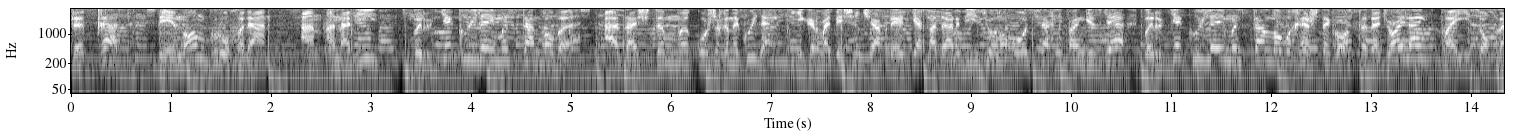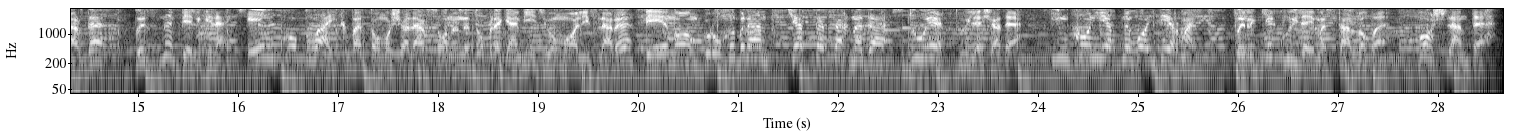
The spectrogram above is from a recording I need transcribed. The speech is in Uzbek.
Diqqat! benom guruhidan an'anaviy birga kuylaymiz tanlovi. Adashdimmi qo'shig'ini kuylang. 25-aprelga qadar videoni o'z sahifangizga birga kuylaymiz tanlovi hashtag ostida joylang va izohlarda bizni belgilang. Eng ko'p layk va tomoshalar sonini to'plagan video mualliflari Benom guruhi bilan katta sahnada duet kuylashadi. Imkoniyatni boy bermang. Birga kuylaymiz tanlovi boshlandi.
